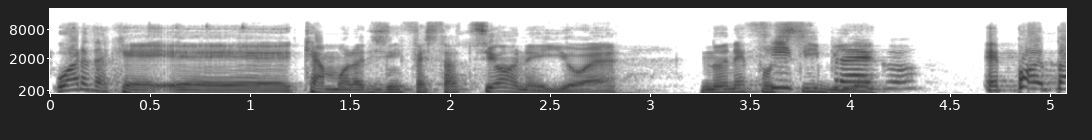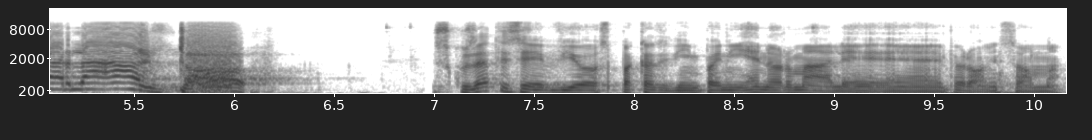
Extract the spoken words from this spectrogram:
Guarda che eh, chiamo la disinfestazione io, eh. Non è Sì, possibile. prego. E poi parla alto! Scusate se vi ho spaccato di impani, è normale, eh, però insomma.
